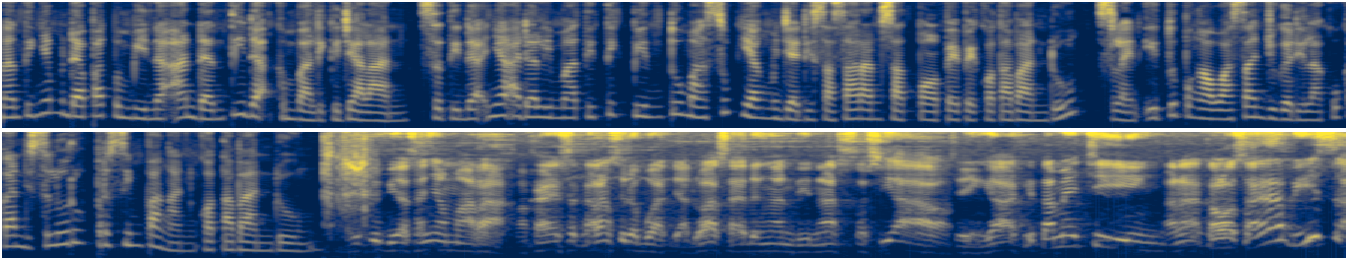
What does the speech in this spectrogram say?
nantinya mendapat pembinaan dan tidak kembali ke jalan. Setidaknya ada lima titik pintu masuk yang menjadi sasaran Satpol PP Kota Bandung. Selain itu pengawasan juga dilakukan di seluruh persimpangan Kota Bandung. Itu biasanya marah. Makanya sekarang sudah buat jadwal saya dengan dinas sosial sehingga kita matching. Karena kalau saya bisa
